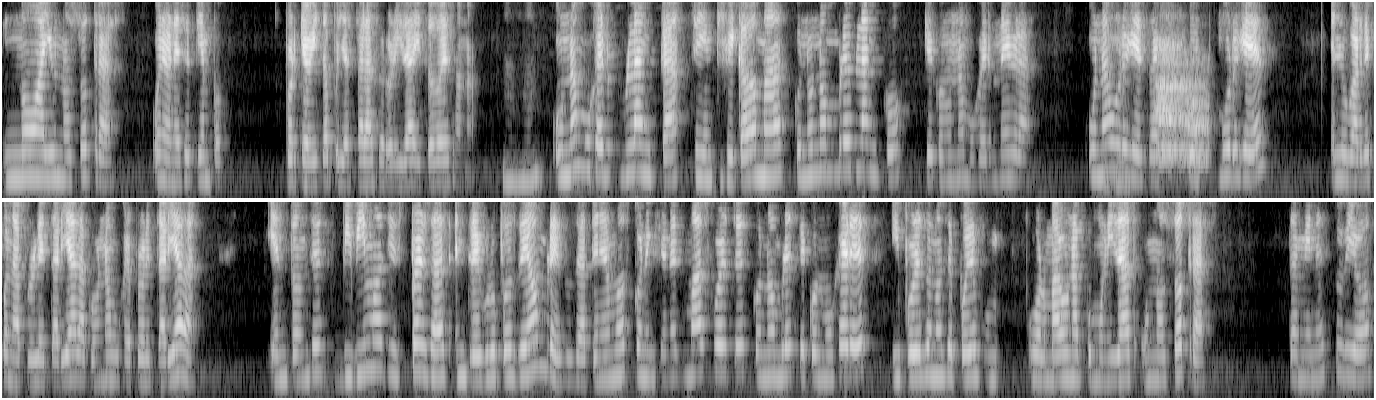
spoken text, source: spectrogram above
no hay un nosotras, bueno, en ese tiempo, porque ahorita pues ya está la sororidad y todo eso, ¿no? Una mujer blanca se identificaba más con un hombre blanco que con una mujer negra. Una burguesa con burgués en lugar de con la proletariada, con una mujer proletariada. Entonces vivimos dispersas entre grupos de hombres, o sea, tenemos conexiones más fuertes con hombres que con mujeres y por eso no se puede formar una comunidad, un nosotras. También estudió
